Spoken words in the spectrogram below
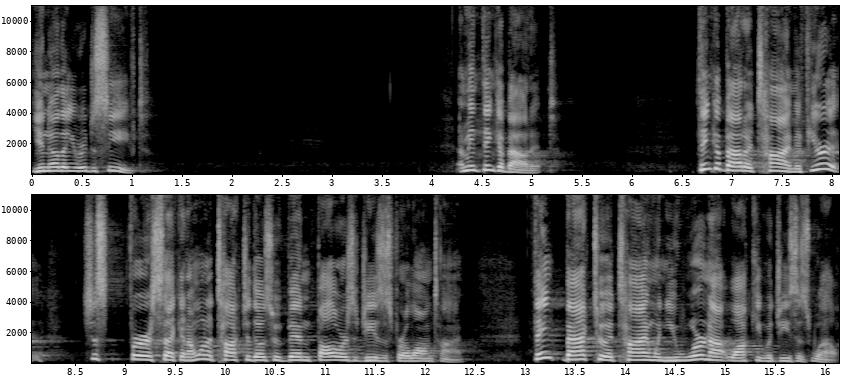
You know that you were deceived. I mean, think about it. Think about a time, if you're, just for a second, I want to talk to those who've been followers of Jesus for a long time. Think back to a time when you were not walking with Jesus well.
